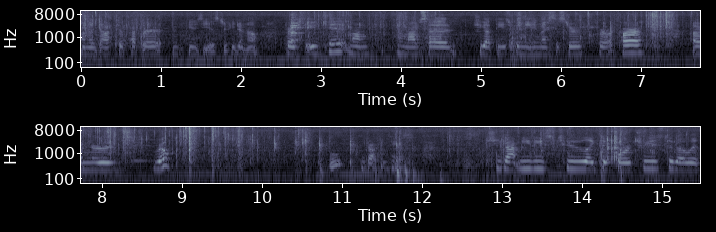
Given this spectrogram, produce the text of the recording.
I'm a Dr. Pepper enthusiast, if you don't know. First aid kit. Mom, my mom said she got these for me and my sister for our car. A nerd rope. Ooh, I'm dropping things. She got me these two like decor trees to go with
